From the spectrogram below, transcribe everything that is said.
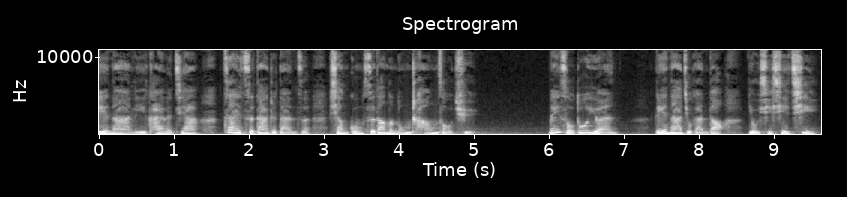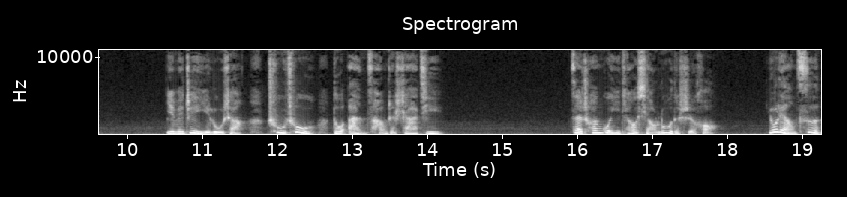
列娜离开了家，再次大着胆子向贡斯当的农场走去。没走多远，列娜就感到有些泄气，因为这一路上处处都暗藏着杀机。在穿过一条小路的时候，有两次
